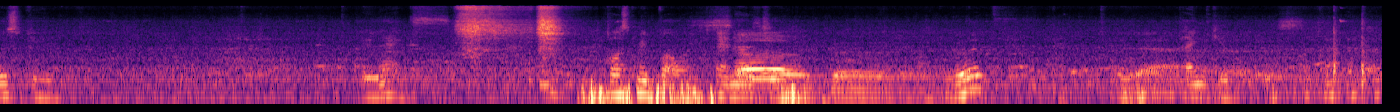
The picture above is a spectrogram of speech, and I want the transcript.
house feel? Relax. Cosmic power, energy. So good. Good? Yeah. Thank you.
